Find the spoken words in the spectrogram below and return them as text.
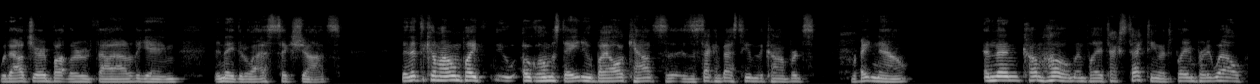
without Jared Butler, who fouled out of the game. They make their last six shots. Then they have to come home and play Oklahoma State, who by all accounts is the second best team in the conference right now. And then come home and play a Texas Tech team that's playing pretty well.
